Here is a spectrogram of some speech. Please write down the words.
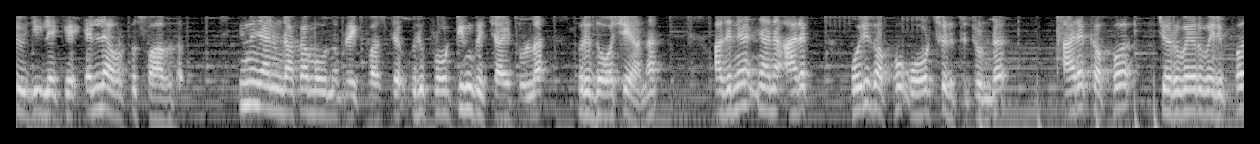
രുചിയിലേക്ക് എല്ലാവർക്കും സ്വാഗതം. ഇന്ന് ഞാൻ ഉണ്ടാക്കാൻ പോകുന്ന ബ്രേക്ക്ഫാസ്റ്റ് ഒരു പ്രോട്ടീൻ റിച്ച് ആയിട്ടുള്ള ഒരു ദോശയാണ്. അതിന് ഞാൻ അര ഒരു കപ്പ് ഓട്സ് എടുത്തിട്ടുണ്ട്. അര കപ്പ് ചെറുപയർ പരിപ്പ്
